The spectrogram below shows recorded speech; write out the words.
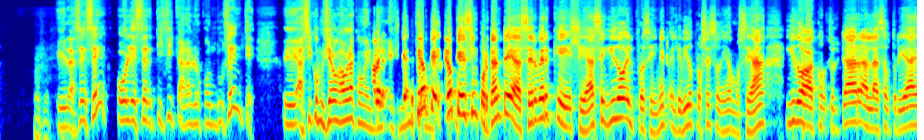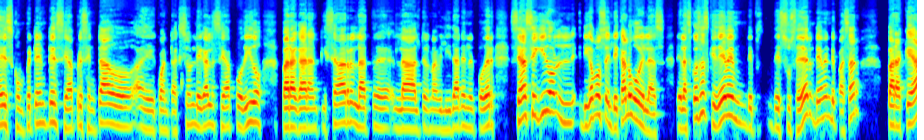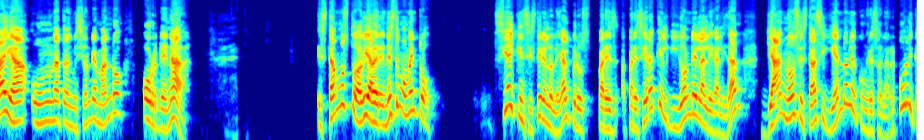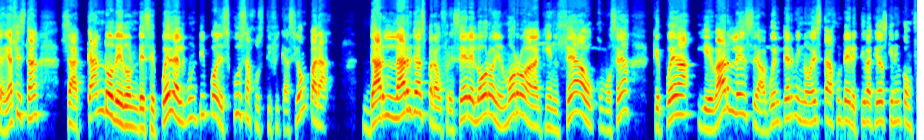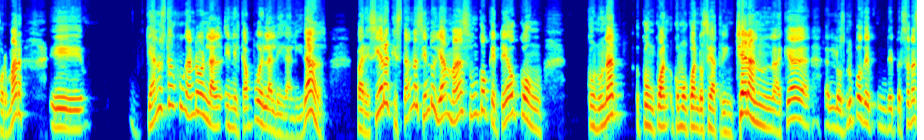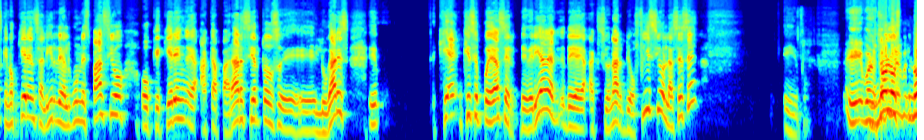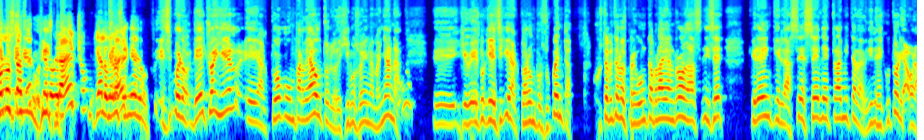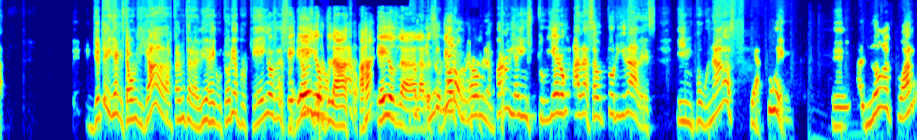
el ACC o le certificará lo conducente. eh, así como hicieron ahora con el... creo, que, creo que es importante hacer ver que se ha seguido el procedimiento, el debido proceso, digamos, se ha ido a consultar a las autoridades competentes, se ha presentado eh, cuanta acción legal se ha podido para garantizar la, la, alternabilidad en el poder, se ha seguido, digamos, el decálogo de las, de las cosas que deben de, de suceder, deben de pasar para que haya una transmisión de mando ordenada estamos todavía, a ver, en este momento, sí hay que insistir en lo legal, pero pareciera que el guion de la legalidad ya no se está siguiendo en el Congreso de la República, ya se está sacando de donde se puede algún tipo de excusa, justificación para dar largas, para ofrecer el oro y el morro a quien sea o como sea que pueda llevarles a buen término esta junta directiva que ellos quieren conformar. Eh, ya no están jugando en, el campo de la legalidad. Pareciera que están haciendo ya más un coqueteo con, con una como cuando se atrincheran los grupos de, personas que no quieren salir de algún espacio o que quieren eh, acaparar ciertos eh, lugares. Eh, ¿qué, se puede hacer? ¿Debería de, accionar de oficio la CC? Bueno, no, lo está haciendo, ya lo hubiera hecho, ya lo hubiera hecho. Bueno, de hecho ayer actuó con un par de autos, lo dijimos hoy en la mañana. Eh, que eso quiere decir que actuaron por su cuenta. Justamente nos pregunta Brian Rodas, dice, ¿creen que la CC dé trámite a la vida ejecutoria? Ahora, yo te diría que está obligada a dar trámite a la vida ejecutoria porque ellos resolvieron. Ellos la, ajá, ellos la, la resolvieron. el amparo y ya instruyeron a las autoridades impugnadas que actúen. Eh, al no actuar,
